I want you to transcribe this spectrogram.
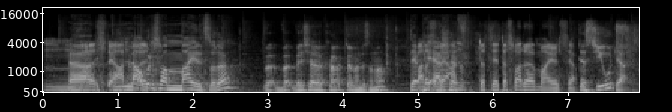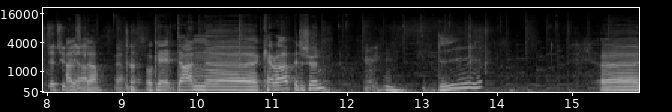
war Äh, ich glaube, das war Miles, oder? W- welcher Charakter war das nochmal? Der War das, der An PR-Chef. das, der, das war der Miles, ja. Der Suit? Ja, Der Typ? Alles ja. klar. Okay, dann äh, Kara, bitteschön. Äh,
